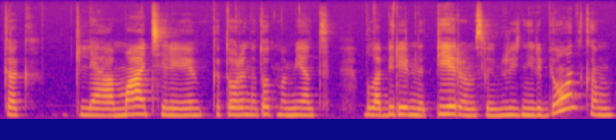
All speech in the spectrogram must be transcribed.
как для матери, которая на тот момент была беременна первым в жизни ребенком,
